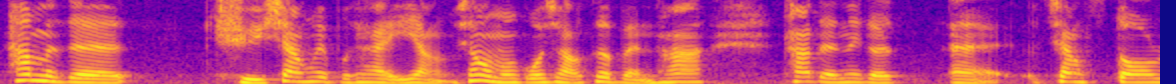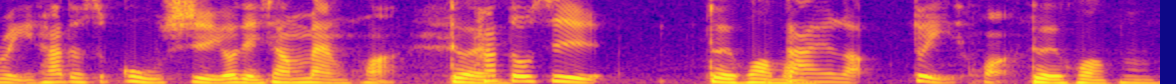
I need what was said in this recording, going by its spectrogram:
他们的取向会不太一样。像我们国小课本，它它的那个呃，像 story，它都是故事，有点像漫画，对它都是对话吗？dialogue 对话。对话，嗯，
